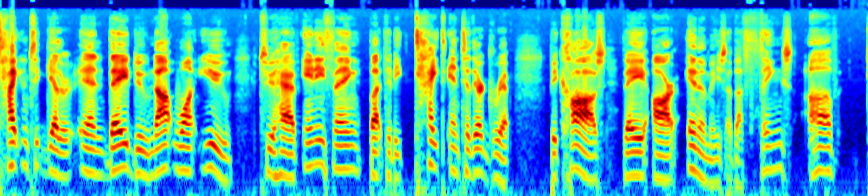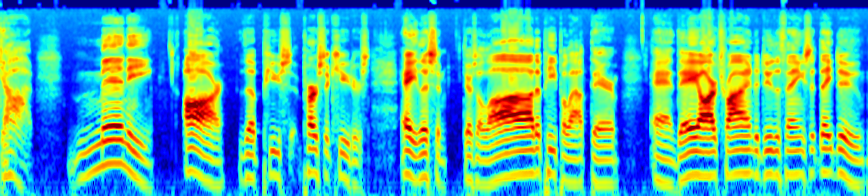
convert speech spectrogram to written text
tightened together and they do not want you to have anything but to be tight into their grip because they are enemies of the things of God. Many are the persecutors. Hey, listen, there's a lot of people out there and they are trying to do the things that they do.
